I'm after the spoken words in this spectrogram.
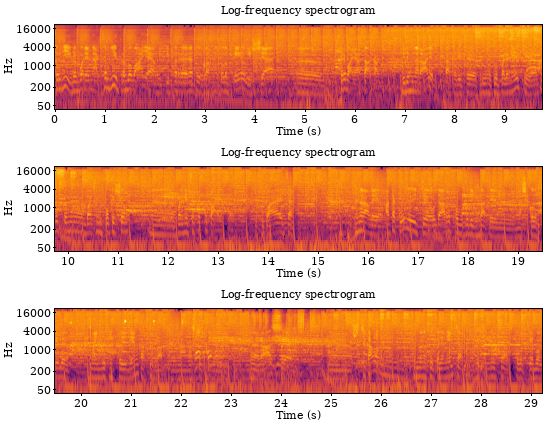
Сурдій виборює м'яч. Сурдій пробиває, голкіпер рятує власний колектив і ще е, триває атака від генералів, атака від е, футбольного клубу Паляниці. А при цьому бачимо поки що е, Паляниця поступається. Поступається. Генерали атакують, удар будуть ждати наші колективи в майбутніх поєдинках, власне, на наступний е, раз. Е, Що цікаво, футбольний клуб Поляниця зустрінеться з колективом,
